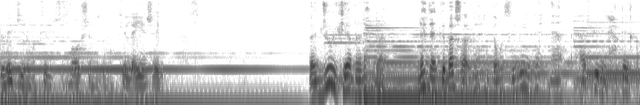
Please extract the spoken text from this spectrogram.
religion ومن كل emotions ومن كل أي شيء. فنجو لكلامنا نحن نحن كبشر نحن كمسلمين نحن عارفين الحقيقة.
